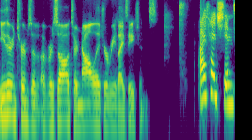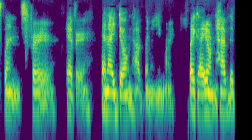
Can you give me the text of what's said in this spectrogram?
either in terms of, of results or knowledge or realizations? I've had shin splints forever and I don't have them anymore. Like I don't have the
